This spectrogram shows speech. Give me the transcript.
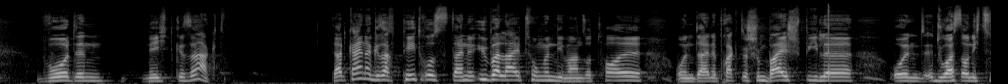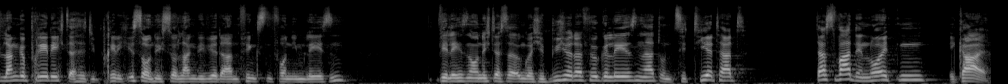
wurden nicht gesagt. Da hat keiner gesagt, Petrus, deine Überleitungen, die waren so toll und deine praktischen Beispiele und du hast auch nicht zu lang gepredigt. Also die Predigt ist auch nicht so lang, die wir da an Pfingsten von ihm lesen. Wir lesen auch nicht, dass er irgendwelche Bücher dafür gelesen hat und zitiert hat. Das war den Leuten egal.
